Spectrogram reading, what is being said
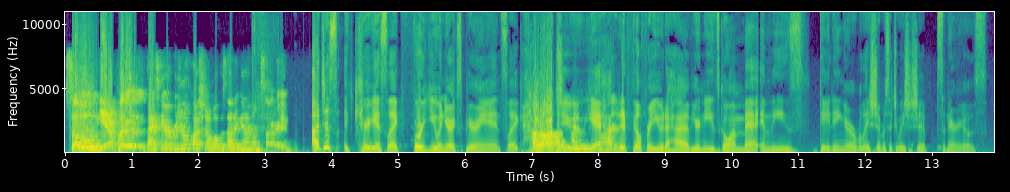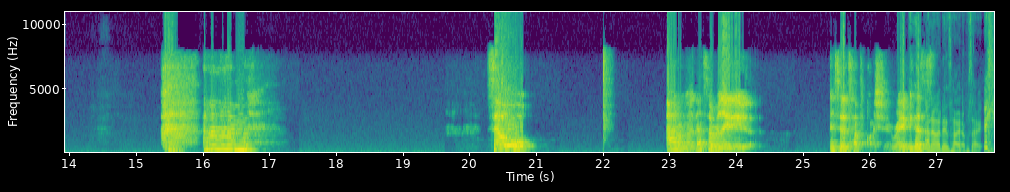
so, yeah, but back to your original question. What was that again? I'm sorry. I just uh, curious, like for you and your experience, like how did you, yeah, how did it feel for you to have your needs go unmet in these dating or relationship or situationship scenarios? Um. So I don't know. That's a really it's a tough question, right? Because I know it is hard. I'm sorry.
